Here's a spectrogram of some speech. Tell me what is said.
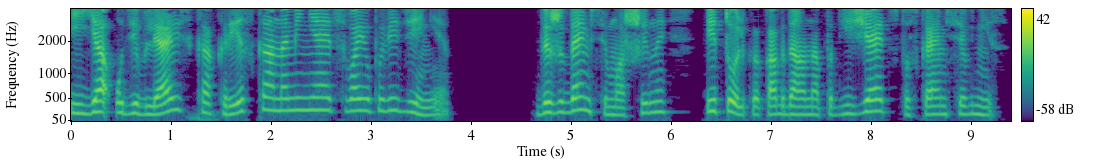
И я удивляюсь, как резко она меняет свое поведение. Дожидаемся машины и только когда она подъезжает, спускаемся вниз.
